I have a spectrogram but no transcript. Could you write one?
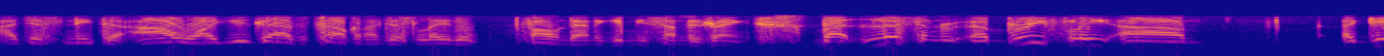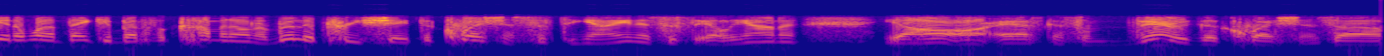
I just need to. I'll, while you guys are talking, I'll just lay the phone down and give me something to drink. But listen, uh, briefly. Um, Again, I want to thank you, brother, for coming on. I really appreciate the questions, Sister Yahenna, Sister Eliana. Y'all are asking some very good questions. Uh,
